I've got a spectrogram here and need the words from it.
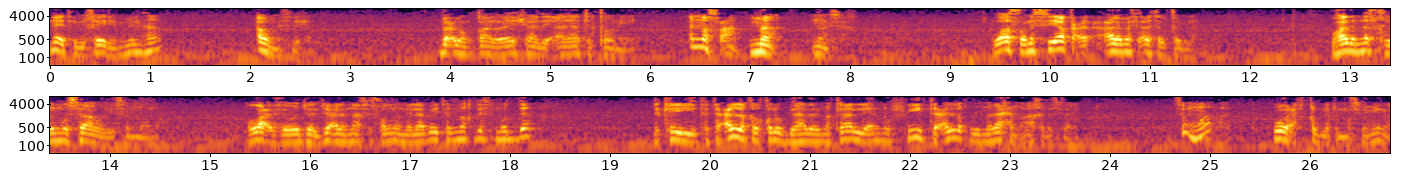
نأتي بخير منها أو مثلها. بعضهم قالوا إيش هذه آيات الكونية؟ النص عام. ما. ننسخ وأصلا السياق على مسألة القبلة. وهذا النسخ للمساوي يسمونه. الله عز وجل جعل الناس يصلون إلى بيت المقدس مدة لكي تتعلق القلوب بهذا المكان لأنه فيه تعلق بملاحم آخر الزمن. ثم وضعت قبلة المسلمين.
